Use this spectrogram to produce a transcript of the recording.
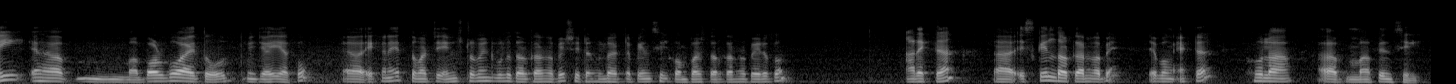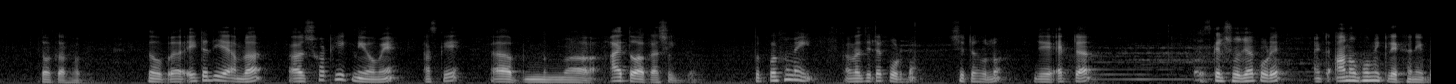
এই বর্গ আয়ত তুমি যাই আঁকো এখানে তোমার যে ইনস্ট্রুমেন্টগুলো দরকার হবে, সেটা হলো একটা পেন্সিল কম্পাস দরকার হবে এরকম। আর একটা স্কেল দরকার হবে এবং একটা খোলা পেন্সিল দরকার হবে। তো এটা দিয়ে আমরা সঠিক নিয়মে আজকে আয়ত আঁকা শিখব। তো প্রথমেই আমরা যেটা করব, সেটা হলো যে একটা স্কেল সোজা করে একটা আনুভূমিক রেখা নিব।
